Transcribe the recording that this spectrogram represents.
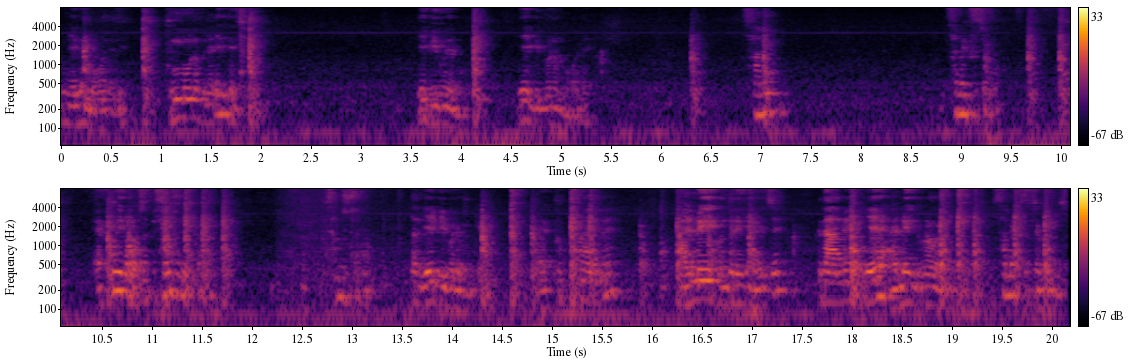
그럼 얘는 뭐가 되니? 분모는 그냥 1 되지. 얘 미분해 볼게 얘 미분은 뭐가 돼? 3 3x 제곱. F는 어차피 상수니까. 상수잖아. 일단 얘 미분해 볼게. F 프라임에 알맹이 건드리는 게 아니지? 그 다음에 얘 알맹이 누구라고 했는데? 3x 제곱이지.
